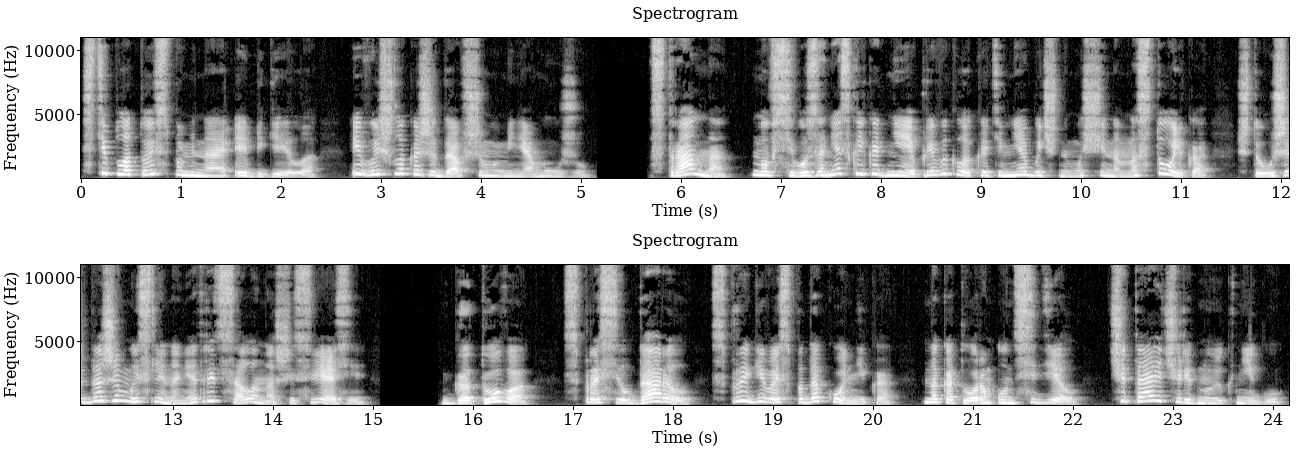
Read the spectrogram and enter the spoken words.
с теплотой вспоминая Эбигейла, и вышла к ожидавшему меня мужу. Странно, но всего за несколько дней я привыкла к этим необычным мужчинам настолько, что уже даже мысленно не отрицала нашей связи. «Готово?» — спросил Даррелл, спрыгивая с подоконника, на котором он сидел, читая очередную книгу.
